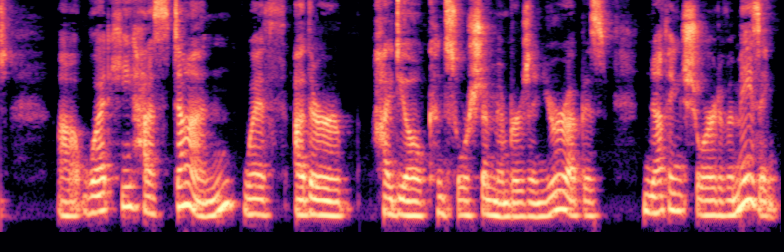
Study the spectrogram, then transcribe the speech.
uh, what he has done with other HyDeal consortium members in Europe is nothing short of amazing.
